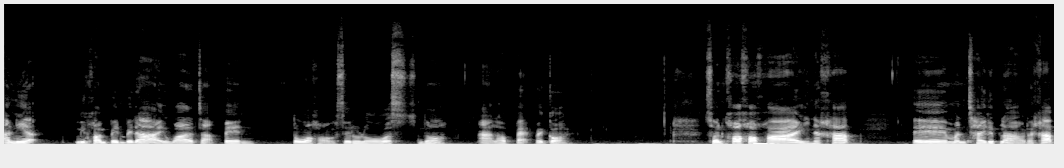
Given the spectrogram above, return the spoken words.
อันเนี้ยมีความเป็นไปได้ว่าจะเป็นตัวของเซลลูโลสเนาะอะเราแปะไว้ก่อน ส่วนข้อคอควายนะครับ เอ๊ะมันใช่หรือเปล่านะครับ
